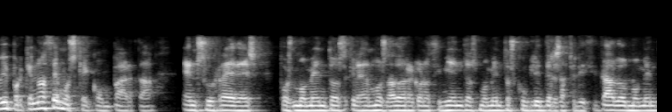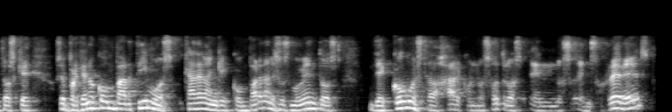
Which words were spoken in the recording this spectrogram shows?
oye, ¿por qué no hacemos que comparta en sus redes, pues momentos que le hemos dado reconocimientos, momentos que un cliente les ha felicitado, momentos que, o sea, ¿por qué no compartimos, cada vez que compartan esos momentos de cómo es trabajar con nosotros en, en sus redes?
